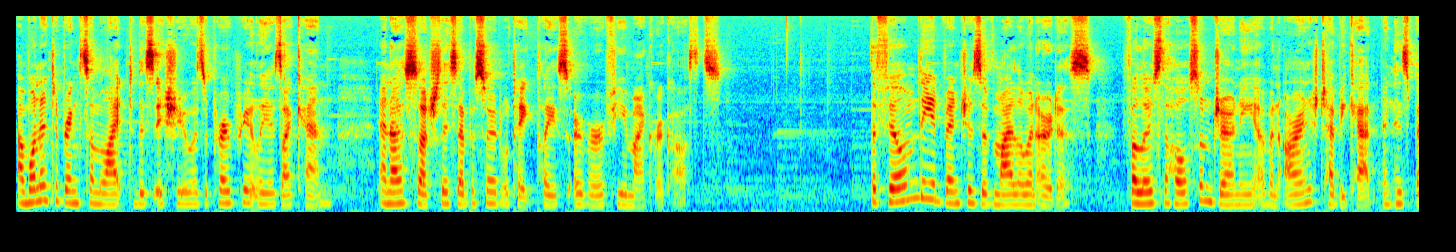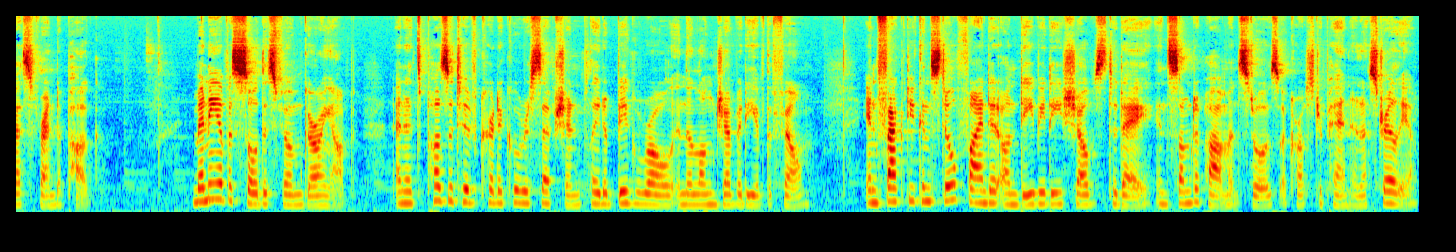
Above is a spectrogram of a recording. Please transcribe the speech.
I wanted to bring some light to this issue as appropriately as I can, and as such, this episode will take place over a few microcasts. The film The Adventures of Milo and Otis follows the wholesome journey of an orange tabby cat and his best friend, a pug. Many of us saw this film growing up, and its positive critical reception played a big role in the longevity of the film. In fact, you can still find it on DVD shelves today in some department stores across Japan and Australia.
